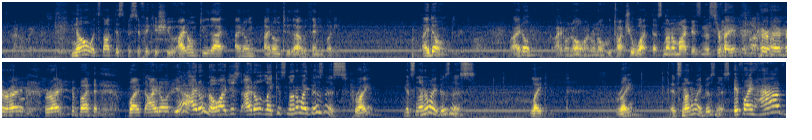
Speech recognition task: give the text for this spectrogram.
it's kind of like, let's just No, it's not this specific issue. I don't do that. I don't. I don't do that with anybody. I don't. I don't. I don't know. I don't know who taught you what. That's none of my business, right? right, right, right. But, but I don't. Yeah, I don't know. I just. I don't like. It's none of my business, right? It's none of my business. Like, right? It's none of my business. If I have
